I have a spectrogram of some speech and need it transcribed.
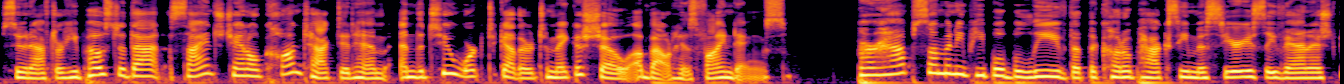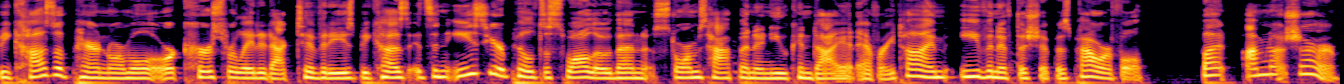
Soon after he posted that, Science Channel contacted him and the two worked together to make a show about his findings. Perhaps so many people believe that the Cotopaxi mysteriously vanished because of paranormal or curse related activities because it's an easier pill to swallow than storms happen and you can die at every time, even if the ship is powerful. But I'm not sure.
